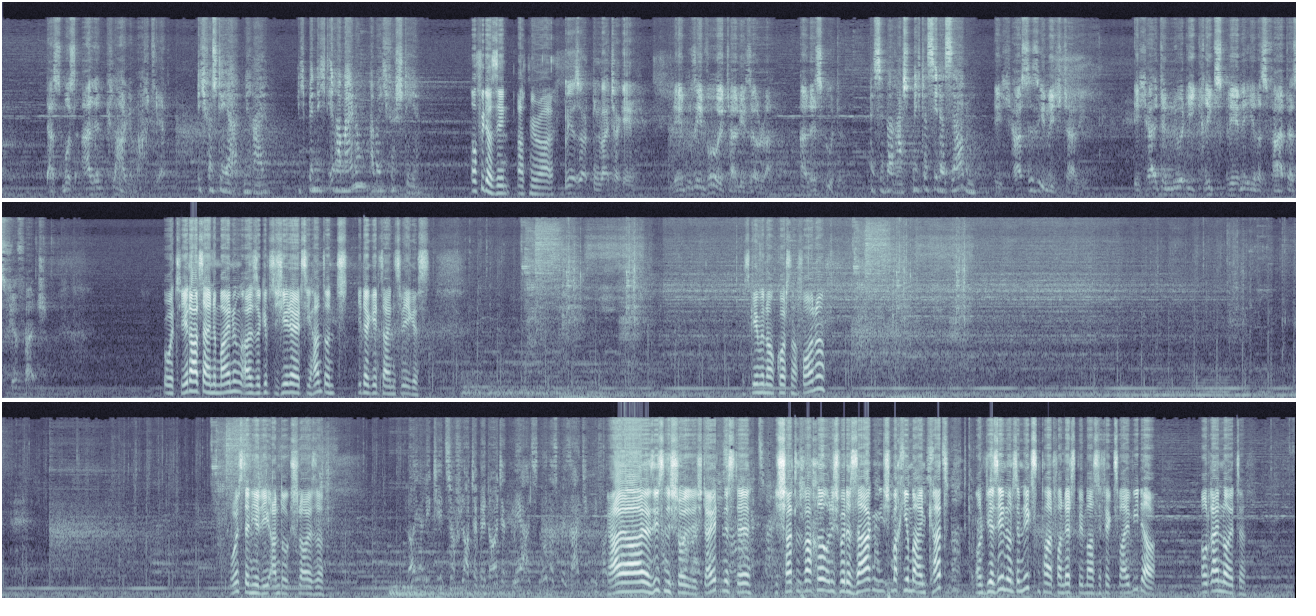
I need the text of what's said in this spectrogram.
Das muss allen klar gemacht werden. Ich verstehe, Admiral. Ich bin nicht Ihrer Meinung, aber ich verstehe. Auf Wiedersehen, Admiral. Wir sollten weitergehen. Leben Sie wohl, Talisora. Alles Gute. Es überrascht mich, dass Sie das sagen. Ich hasse sie nicht, Charlie. Ich halte nur die Kriegspläne ihres Vaters für falsch. Gut, jeder hat seine Meinung, also gibt sich jeder jetzt die Hand und jeder geht seines Weges. Jetzt gehen wir noch kurz nach vorne. Wo ist denn hier die Andruckschleuse? Zur Flotte bedeutet mehr als nur das Beseitigen von... Ja, ja, sie ist nicht schuldig. Da hinten ist der, die Shuttlewache und ich würde sagen, ich mache hier mal einen Cut und wir sehen uns im nächsten Part von Let's Play Mass Effect 2 wieder. Haut rein, Leute.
